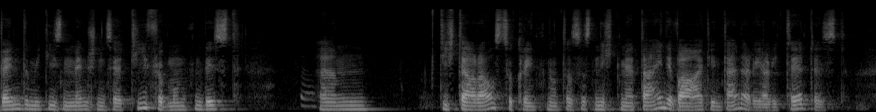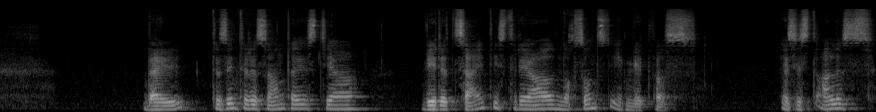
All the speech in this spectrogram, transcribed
wenn du mit diesen Menschen sehr tief verbunden bist, ähm, dich da rauszuklinken und dass es nicht mehr deine Wahrheit in deiner Realität ist. Weil das Interessante ist ja, weder Zeit ist real noch sonst irgendetwas. Es ist alles,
